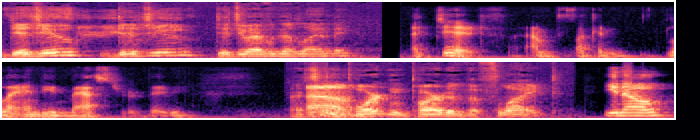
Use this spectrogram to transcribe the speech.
Did you? Did you? Did you have a good landing? I did. I'm fucking landing master, baby. That's an Um, important part of the flight. You know,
